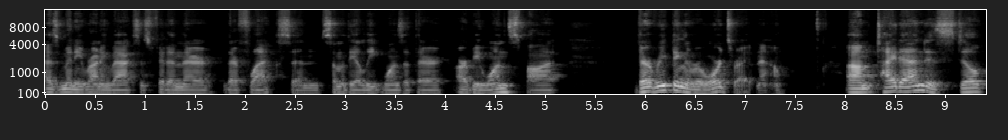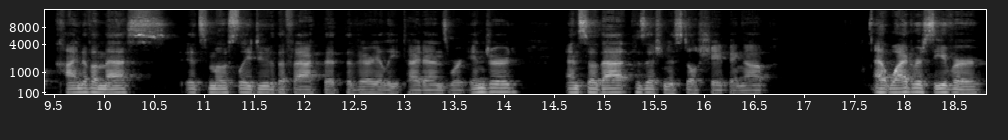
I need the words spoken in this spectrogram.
as many running backs as fit in their their flex and some of the elite ones at their RB one spot they're reaping the rewards right now. Um, tight end is still kind of a mess. It's mostly due to the fact that the very elite tight ends were injured. And so that position is still shaping up. At wide receiver,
